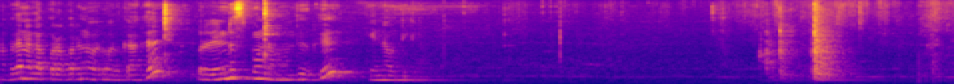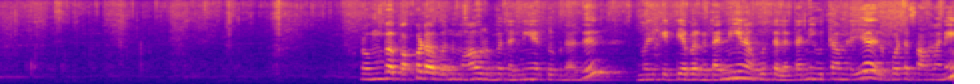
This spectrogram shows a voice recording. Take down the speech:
அப்போ தான் நல்லா பொற வரும். அதுக்காக ஒரு ரெண்டு ஸ்பூன் நம்ம வந்து இதுக்கு எண்ணெய் ஊற்றிக்கலாம் ரொம்ப பக்கோடாவுக்கு வந்து மாவு ரொம்ப தண்ணியாக இருக்கக்கூடாது. இந்த மாதிரி கெட்டியாக பாருங்கள் தண்ணியை நான் ஊற்றலை தண்ணி ஊற்றாமலேயே அதில் போட்ட சாமானே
